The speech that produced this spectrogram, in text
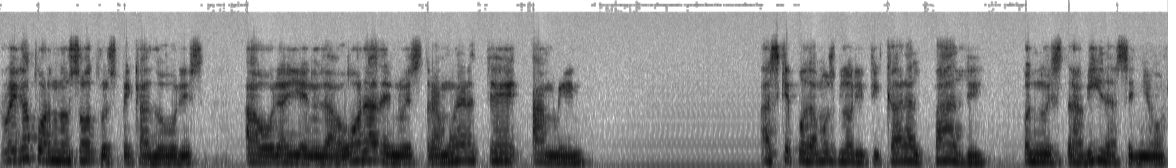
ruega por nosotros pecadores, ahora y en la hora de nuestra muerte. Amén. Haz que podamos glorificar al Padre con nuestra vida, Señor.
